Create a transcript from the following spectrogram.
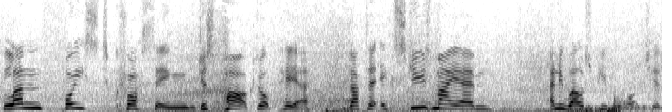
Glanfoist Crossing. We've just parked up here. You have to excuse my um, any Welsh people watching.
